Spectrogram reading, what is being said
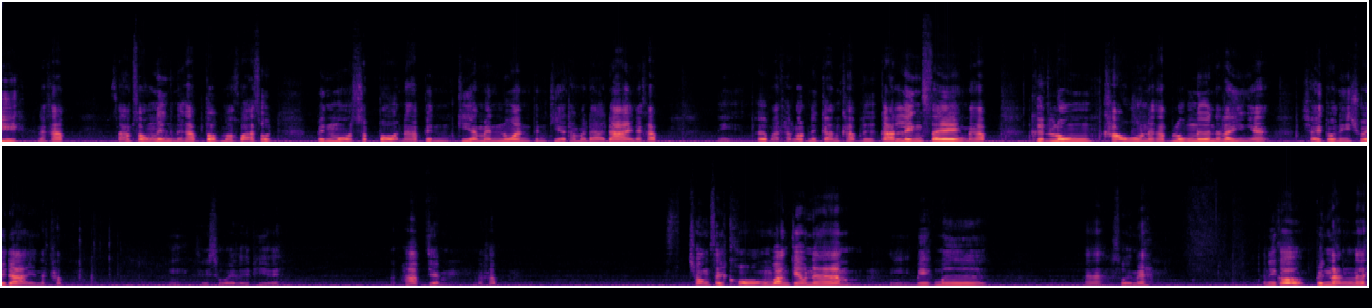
4 นะครับ 3 2 1 นะครับ ตบมาขวาสุดเป็นโหมดสปอร์ตนะครับ เป็นเกียร์แมนนวลเป็นเกียร์ธรรมดาได้นะครับนี่เพิ่มอรรถรสในการขับหรือการเร่งแซงนะครับ ขึ้นลงเขานะครับ ลงเนินอะไรอย่างเงี้ย ใช้ตัวนี้ช่วยได้นะครับนี่สวยๆเลยพี่เอ้ภาพแจ่มนะครับ ช่องใส่ของวางแก้วน้ำ นี่เบรกมืออะสวยไหมอันนี้ก็เป็นหนังนะ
